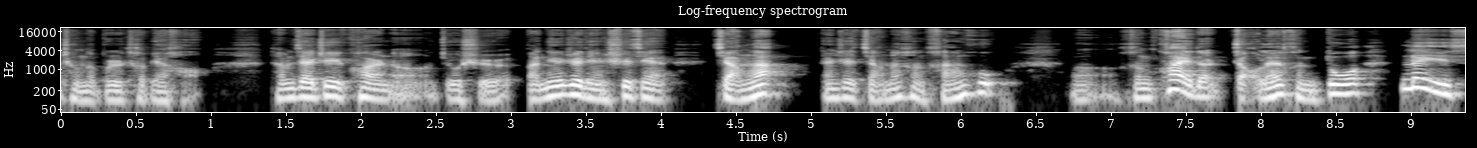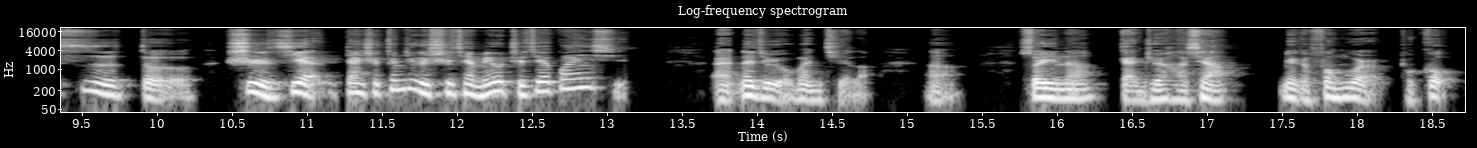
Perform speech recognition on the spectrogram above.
成的不是特别好。他们在这一块儿呢，就是把那个热点事件讲了，但是讲的很含糊，呃，很快的找来很多类似的事件，但是跟这个事件没有直接关系，哎，那就有问题了，啊。所以呢，感觉好像那个风味不够，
